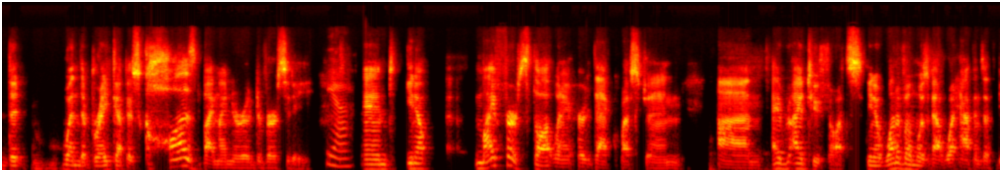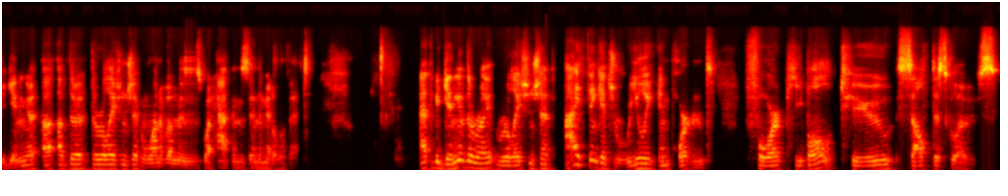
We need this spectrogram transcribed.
the when the breakup is caused by my neurodiversity? Yeah. And you know my first thought when i heard that question um, I, I, had two thoughts. You know, one of them was about what happens at the beginning of, of the, the relationship, and one of them is what happens in the middle of it. At the beginning of the re- relationship, I think it's really important for people to self disclose.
